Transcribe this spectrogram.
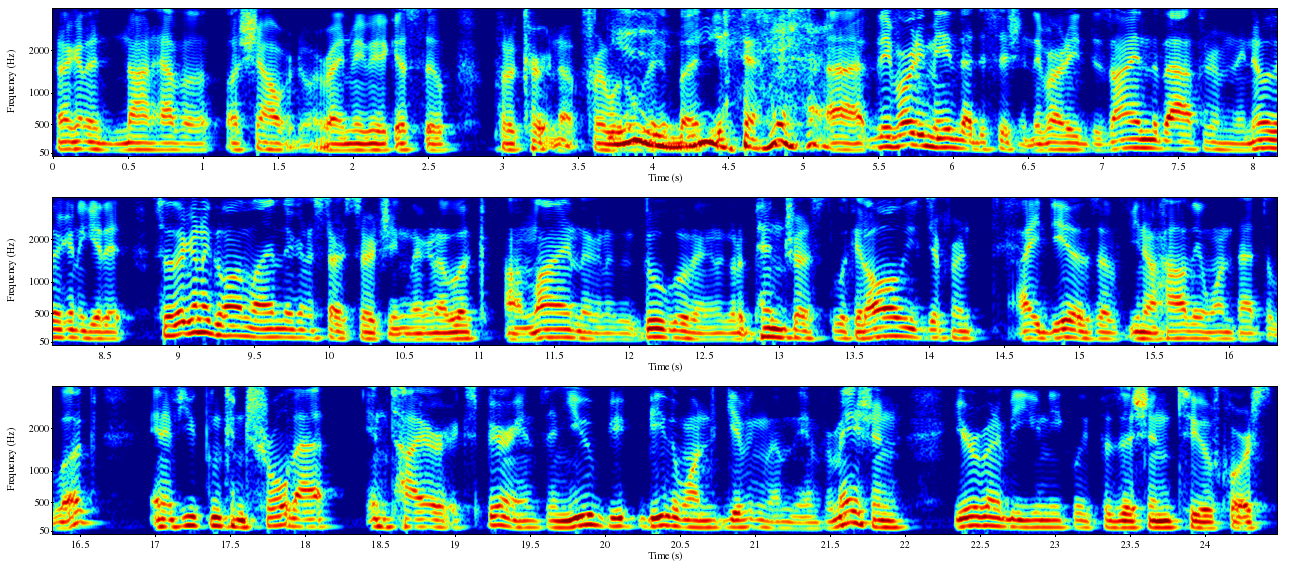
They're not going to not have a, a, shower door right? Maybe i guess they'll put a curtain up for a little bit but yeah, uh, they've already made that decision. They've already designed the bathroom. They know they're going to get it. So they're going to go online. They're going to start searching. They're going to look online. They're going to go to google. They're going to go to pinterest look at all these different ideas of you know how they want that to look. And if you can control that entire experience and you be, be, the one giving them the information, you're going to be uniquely positioned to, of course,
